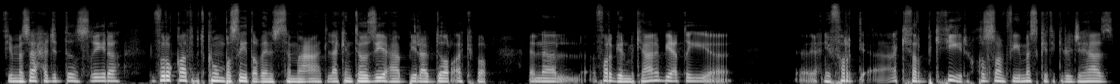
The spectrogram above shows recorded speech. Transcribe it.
في مساحة جدا صغيرة. الفروقات بتكون بسيطة بين السماعات لكن توزيعها بيلعب دور أكبر لأن فرق المكان بيعطي يعني فرق أكثر بكثير خصوصا في مسكتك للجهاز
